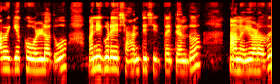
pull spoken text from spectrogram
ಆರೋಗ್ಯಕ್ಕೂ ಒಳ್ಳೆಯದು ಮನೆಗೂಡೆ ಶಾಂತಿ ಸಿಗ್ತೈತೆ ಎಂದು ನಾನು ಹೇಳೋದು.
